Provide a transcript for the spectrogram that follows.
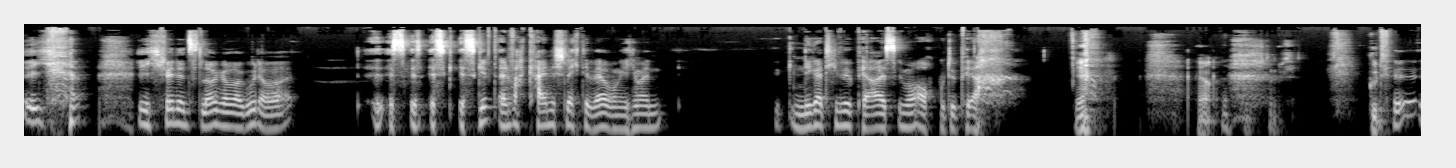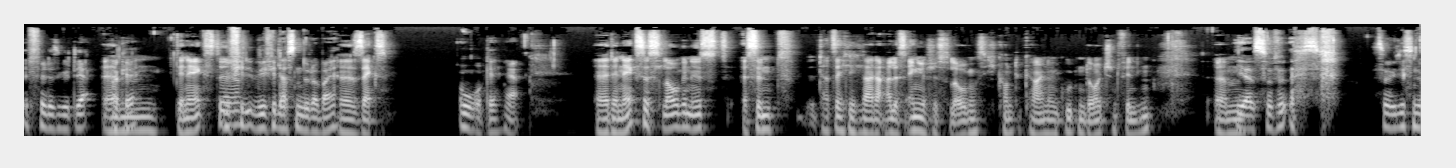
Ich, ich finde den Slogan aber gut, aber es, es, es, es gibt einfach keine schlechte Werbung. Ich meine, negative PA ist immer auch gute PA. Ja, ja, das stimmt. Gut. Ich finde das gut, ja. Okay. Ähm, der nächste. wie, viel, wie viel hast du dabei? Äh, sechs. Oh, okay, ja. Äh, der nächste Slogan ist, es sind tatsächlich leider alles englische Slogans. Ich konnte keine guten deutschen finden. Ähm, Ja, so, so wie diesen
